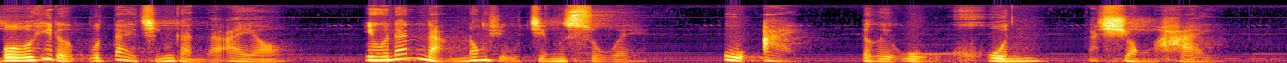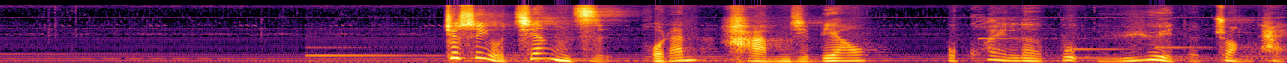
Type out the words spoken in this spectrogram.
无迄个不带情感的爱哦，因为咱人拢是有情绪的，有爱就会有恨甲伤害，就是有这样子，互咱陷入了不快乐、不愉悦的状态。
